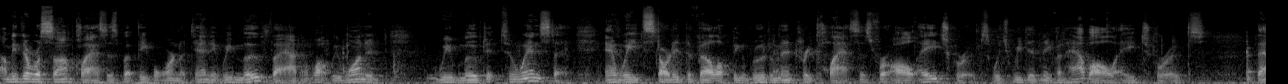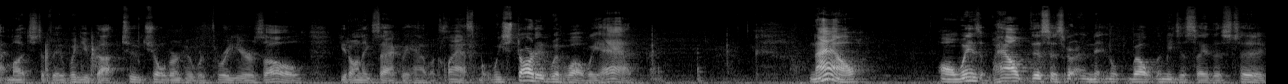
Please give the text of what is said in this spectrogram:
I mean, there were some classes, but people weren't attending. We moved that, and what we wanted, we moved it to Wednesday. And we started developing rudimentary classes for all age groups, which we didn't even have all age groups that much to be when you've got two children who were three years old you don't exactly have a class. But we started with what we had. Now on wednesday how this is well let me just say this too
